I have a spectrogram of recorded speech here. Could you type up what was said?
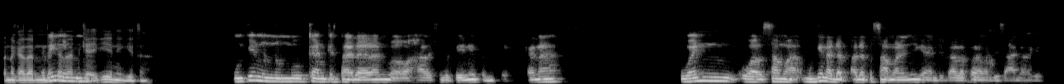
pendekatan-pendekatan kayak gini gitu. mungkin menumbuhkan kesadaran bahwa hal seperti ini penting. Karena when well sama mungkin ada ada persamaan juga developer sama designer gitu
